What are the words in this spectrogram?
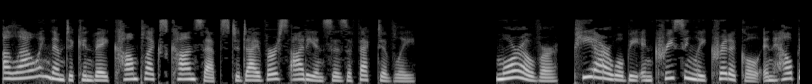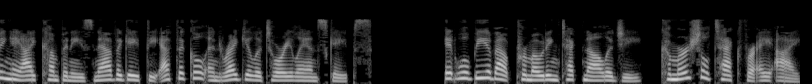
allowing them to convey complex concepts to diverse audiences effectively. Moreover, PR will be increasingly critical in helping AI companies navigate the ethical and regulatory landscapes. It will be about promoting technology, commercial tech for AI,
